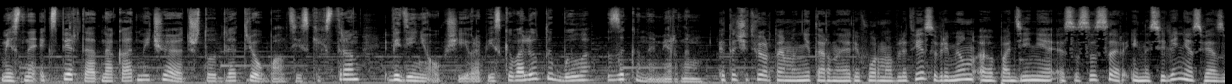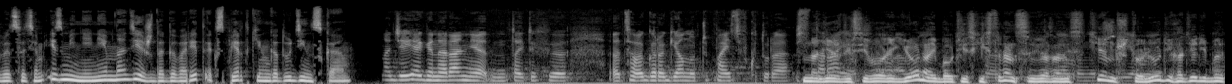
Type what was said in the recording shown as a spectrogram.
Местные эксперты, однако, отмечают, что для трех балтийских стран введение общей европейской валюты было закономерным. Это четвертая монетарная реформа в Литве со времен э, падения СССР, и население связывает с этим изменением надежда, говорит эксперт Кинга Дудинская. Nadzieje generalnie tutaj tych e, całego regionu czy państw, które Надежды всего региона и балтийских стран связаны с тем, что люди хотели бы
